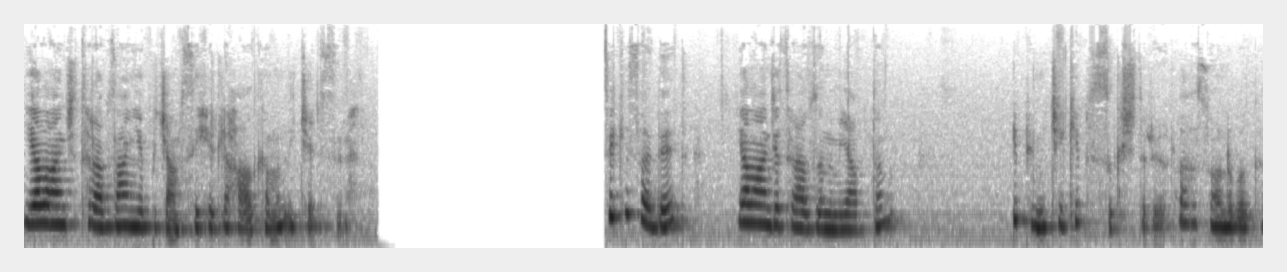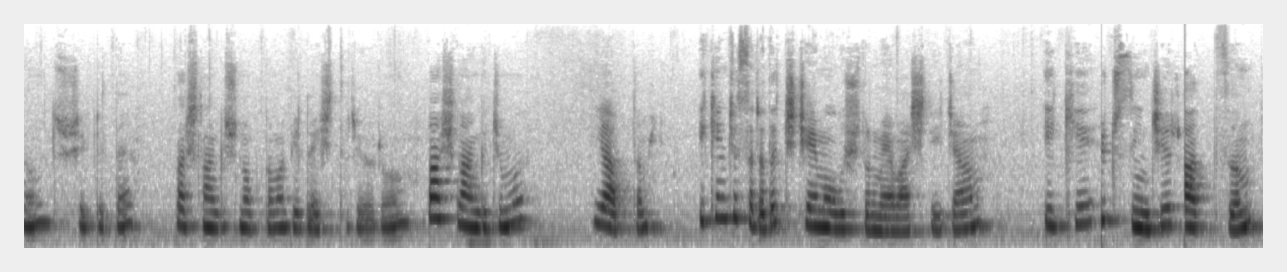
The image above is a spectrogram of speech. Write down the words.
yalancı trabzan yapacağım sihirli halkamın içerisine. 8 adet yalancı trabzanımı yaptım. İpimi çekip sıkıştırıyorum. Daha sonra bakın şu şekilde başlangıç noktama birleştiriyorum. Başlangıcımı yaptım. İkinci sırada çiçeğimi oluşturmaya başlayacağım. 2 3 zincir attım.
